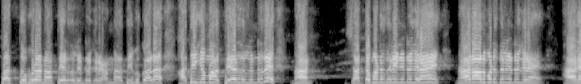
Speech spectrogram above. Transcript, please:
பத்து முறை நான் தேர்தல் நின்றுக்கிறேன் அண்ணா திமுக அதிகமா தேர்தல் நின்றது நான் சட்டமன்றத்தில் நின்றுக்கிறேன் நாடாளுமன்றத்தில் நின்றுக்கிறேன் ஆக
